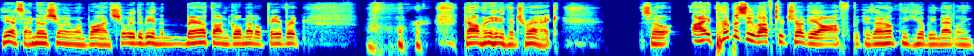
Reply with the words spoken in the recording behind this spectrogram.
Yes, I know she only won bronze. She'll either be in the marathon gold medal favorite or dominating the track. So I purposely left Kipchoge off because I don't think he'll be medaling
